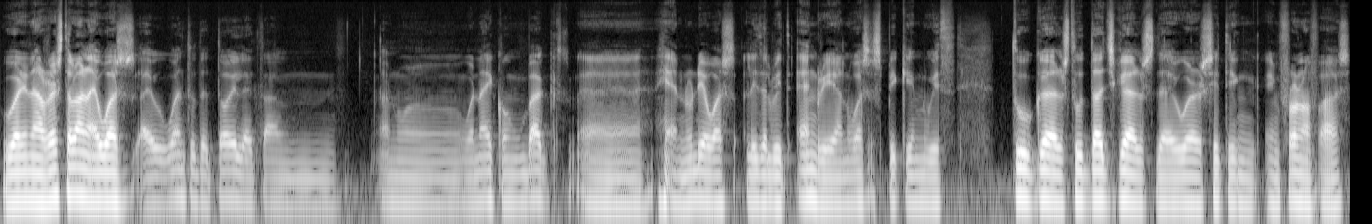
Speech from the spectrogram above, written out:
We were in a restaurant. I was, I went to the toilet, and and uh, when I come back, uh, yeah, Nuria was a little bit angry and was speaking with two girls, two Dutch girls. They were sitting in front of us.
